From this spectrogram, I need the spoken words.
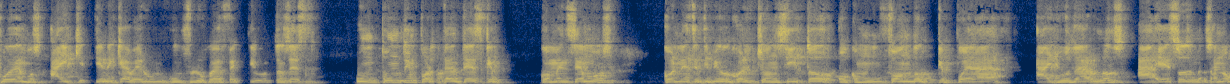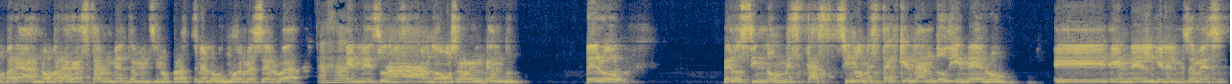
podemos, hay que, tiene que haber un, un flujo efectivo. Entonces, un punto importante es que comencemos con este típico colchoncito o como un fondo que pueda ayudarnos a esos, o sea, no para, no para gastar inmediatamente, sino para tenerlo como de reserva en esos cuando vamos arrancando. Pero, pero si no me estás, si no me está quedando dinero eh, en, el, en el mes a mes,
